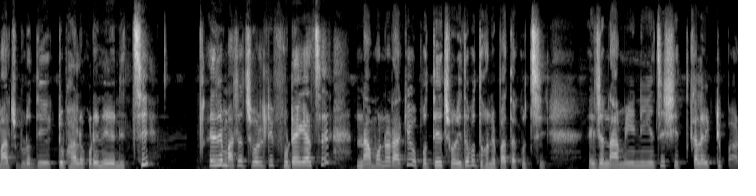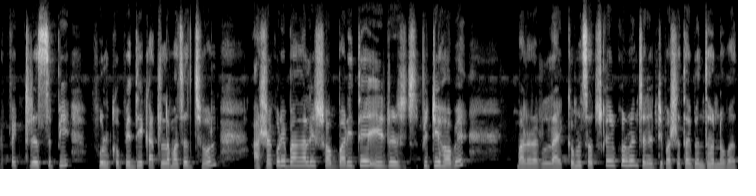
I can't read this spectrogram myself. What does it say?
মাছগুলো দিয়ে একটু ভালো করে নেড়ে নিচ্ছি। এই যে মাছের ঝোলটি ফুটে গেছে, নামানোর আগে ওপর দিয়ে ছড়িয়ে দেবো ধনে পাতা কুচি। এই যে নামিয়ে নিয়েছি, শীতকালের একটি পারফেক্ট রেসিপি ফুলকপি দিয়ে কাতলা মাছের ঝোল। আশা করি বাঙালির সব বাড়িতে এই রেসিপিটি হবে। ভালো লাগলে লাইক কমেন্ট সাবস্ক্রাইব করবেন। চ্যানেলটি পাশে থাকবেন। ধন্যবাদ।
